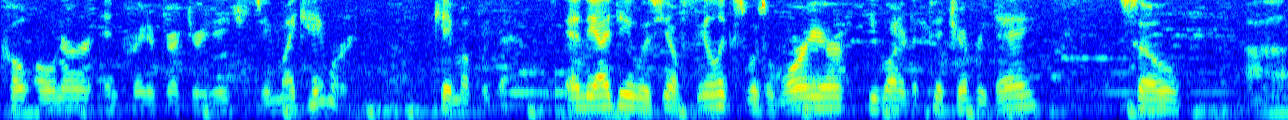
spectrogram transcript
co owner and creative director of the agency, Mike Hayward came up with that. And the idea was, you know, Felix was a warrior. He wanted to pitch every day. So, uh,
